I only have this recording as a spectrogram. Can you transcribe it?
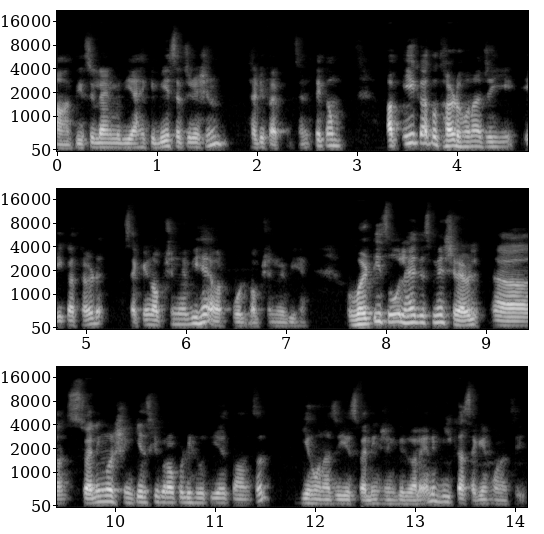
हाँ तीसरी लाइन में दिया है कि बेस सेचुरेशन 35 परसेंट से कम। अब ए का तो थर्ड होना चाहिए। ए का थर्ड सेकेंड ऑप्शन में भी है और फोर्थ ऑप्शन में भी है। वर्टिसोल है जिसमें स्वेलिंग और श्रिंकेज की प्रॉपर्टी होती है तो आंसर ये होना चाहिए स्वेलिंग श्रिंकेज वाला, यानी बी का सेकेंड होना चाहिए।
